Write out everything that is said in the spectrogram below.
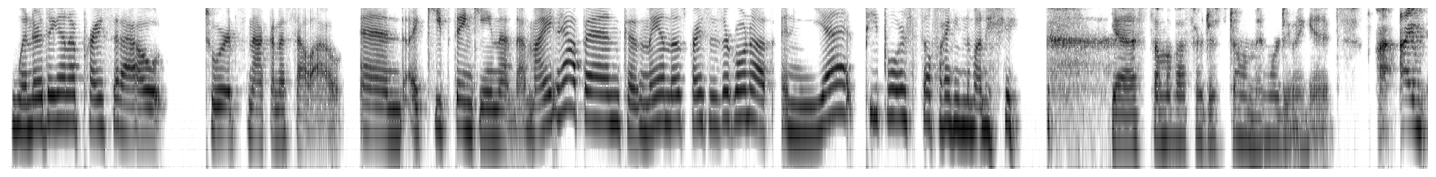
when are they going to price it out to where it's not going to sell out? And I keep thinking that that might happen because, man, those prices are going up. And yet people are still finding the money. Yeah, some of us are just dumb and we're doing it. I, I've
